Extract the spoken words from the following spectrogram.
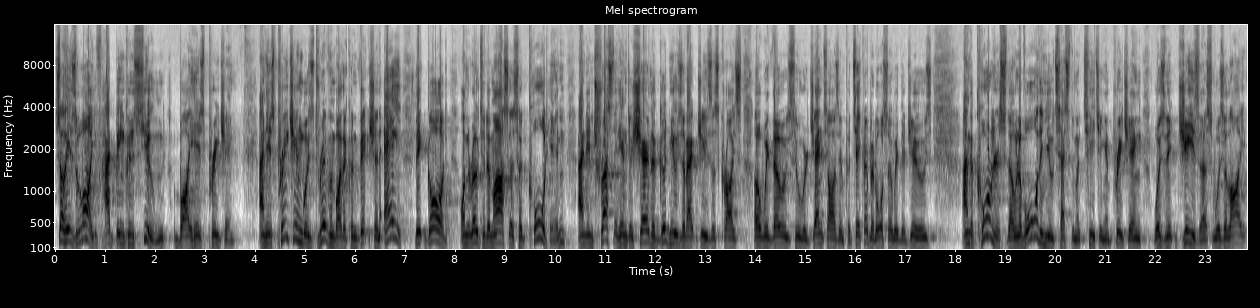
So his life had been consumed by his preaching. And his preaching was driven by the conviction A, that God on the road to Damascus had called him and entrusted him to share the good news about Jesus Christ uh, with those who were Gentiles in particular, but also with the Jews. And the cornerstone of all the New Testament teaching and preaching was that Jesus was alive.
